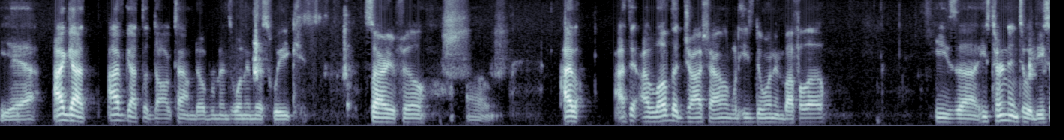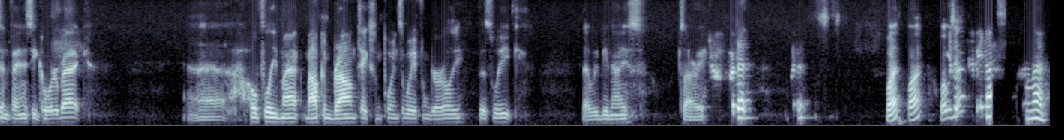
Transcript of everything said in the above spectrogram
Yeah, I got I've got the Dogtown Dobermans winning this week. Sorry, Phil. Um, I I think I love that Josh Allen what he's doing in Buffalo. He's uh, he's turned into a decent fantasy quarterback. Uh, hopefully, Ma- Malcolm Brown takes some points away from Gurley this week. That would be nice. Sorry. Would What? What? What was that? be nice? I don't know.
